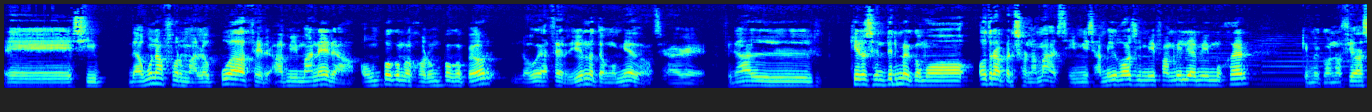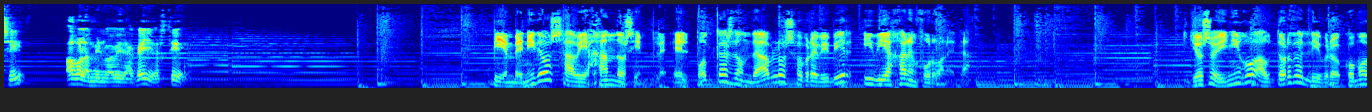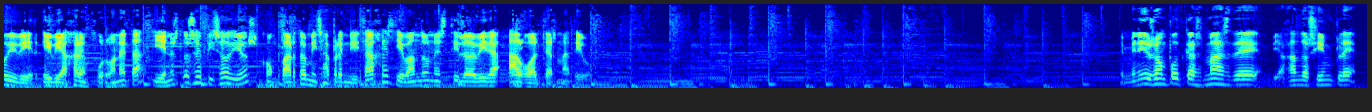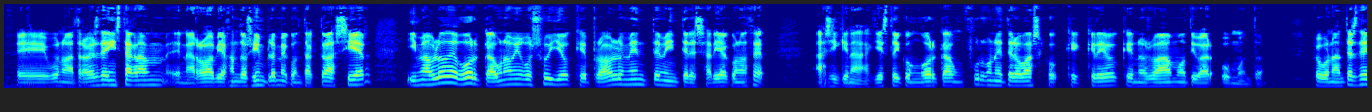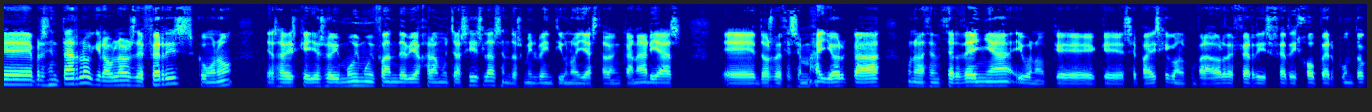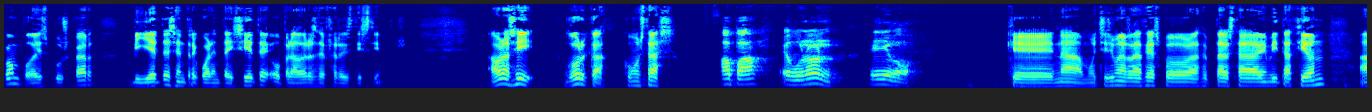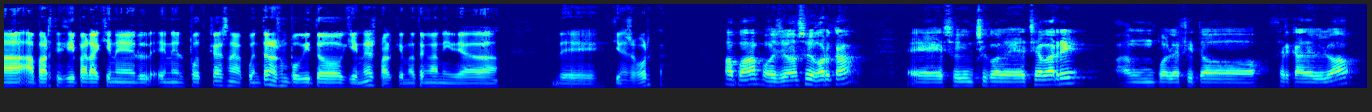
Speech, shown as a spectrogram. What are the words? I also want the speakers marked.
Speaker 1: Eh, si de alguna forma lo puedo hacer a mi manera o un poco mejor, un poco peor, lo voy a hacer. Yo no tengo miedo, o sea que al final quiero sentirme como otra persona más y mis amigos y mi familia y mi mujer que me conoció así, hago la misma vida que ellos, tío.
Speaker 2: Bienvenidos a Viajando Simple, el podcast donde hablo sobre vivir y viajar en furgoneta. Yo soy Íñigo, autor del libro Cómo vivir y viajar en furgoneta, y en estos episodios comparto mis aprendizajes llevando un estilo de vida algo alternativo. Bienvenidos a un podcast más de Viajando Simple. Eh, bueno, a través de Instagram, en arroba Viajando Simple, me contactó Asier y me habló de Gorka, un amigo suyo que probablemente me interesaría conocer. Así que nada, aquí estoy con Gorka, un furgonetero vasco que creo que nos va a motivar un montón. Pero bueno, antes de presentarlo, quiero hablaros de ferries, como no. Ya sabéis que yo soy muy, muy fan de viajar a muchas islas. En 2021 ya he estado en Canarias, eh, dos veces en Mallorca, una vez en Cerdeña. Y bueno, que, que sepáis que con el comparador de ferries, ferryhopper.com, podéis buscar billetes entre 47 operadores de ferries distintos. Ahora sí, Gorka, ¿cómo estás?
Speaker 1: Apa, Egunon, Íñigo.
Speaker 2: Que nada, muchísimas gracias por aceptar esta invitación a, participar aquí en el, en el podcast. Nada, cuéntanos un poquito quién es, para el que no tenga ni idea de quién es Gorka.
Speaker 1: Opa, pues yo soy Gorka, eh, soy un chico de Echevarri, un pueblecito cerca de Bilbao.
